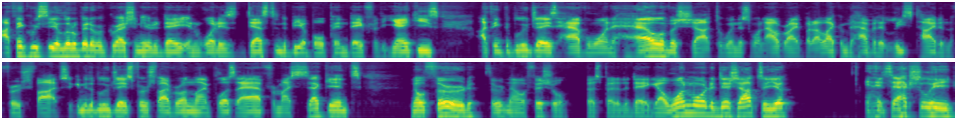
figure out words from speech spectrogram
I think we see a little bit of regression here today in what is destined to be a bullpen day for the Yankees. I think the Blue Jays have one hell of a shot to win this one outright, but I like them to have it at least tied in the first five. So give me the Blue Jays first five run line plus a half for my second. No, third, third now official best bet of the day. Got one more to dish out to you. And it's actually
